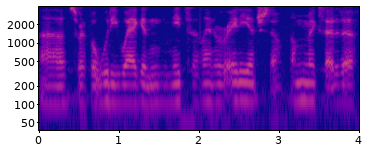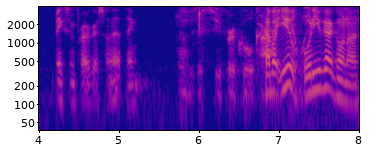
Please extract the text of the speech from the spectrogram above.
Uh, sort of a woody wagon meets a Land Rover 80 inch. So I'm excited to make some progress on that thing. Oh, it's a super cool car. How about you? What do you got going on?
